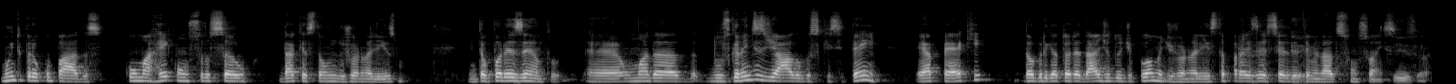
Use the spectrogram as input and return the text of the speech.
muito preocupadas com uma reconstrução da questão do jornalismo. Então, por exemplo, é, uma da, dos grandes diálogos que se tem é a PEC da obrigatoriedade do diploma de jornalista para exercer é. determinadas funções. Exato.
